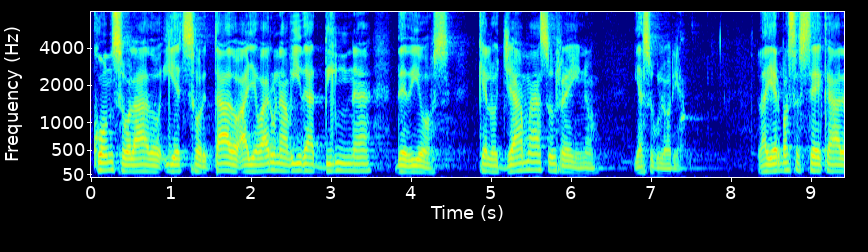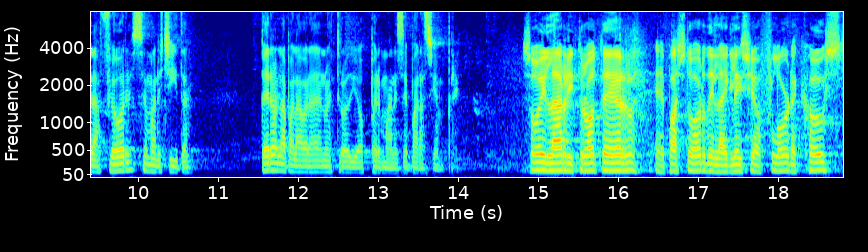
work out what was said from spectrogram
consolado y exhortado a llevar una vida digna de Dios que los llama a su reino y a su gloria. La hierba se seca, la flor se marchita, pero la palabra de nuestro Dios permanece para siempre. Soy Larry Trotter, eh, pastor de la iglesia Florida Coast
